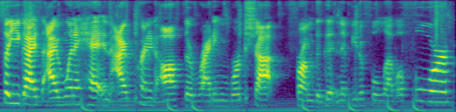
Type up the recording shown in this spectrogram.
So you guys I went ahead and I printed off the writing workshop from the Good and the Beautiful level four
